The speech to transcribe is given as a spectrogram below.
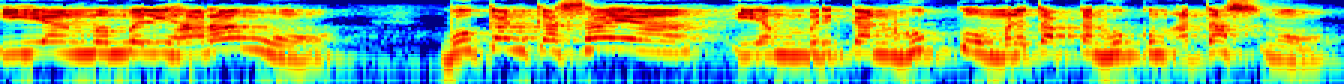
yang memeliharamu? Bukankah saya yang memberikan hukum, menetapkan hukum atasmu?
